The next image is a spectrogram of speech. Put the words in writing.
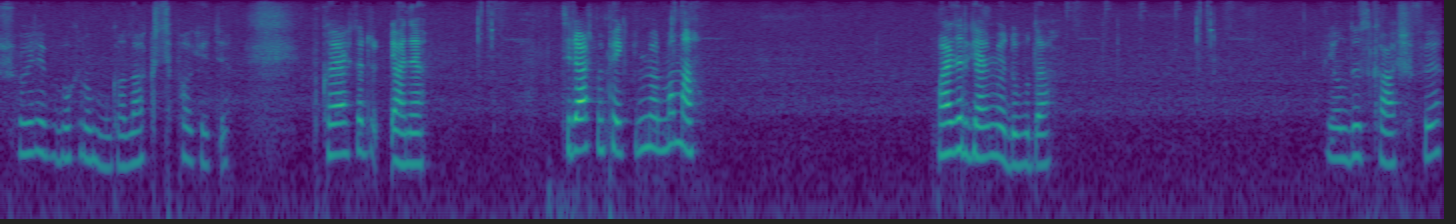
Şöyle bir bakalım Galaxy paketi. Bu karakter yani Triart mı pek bilmiyorum ama Bayağıdır gelmiyordu bu da. Yıldız kaşfi.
